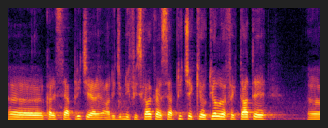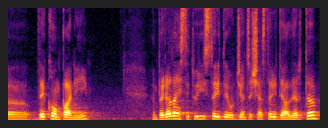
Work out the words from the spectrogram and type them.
uh, care se aplice, a regimului fiscal, care se aplice cheltuielilor efectate uh, de companii în perioada instituirii stării de urgență și a stării de alertă,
